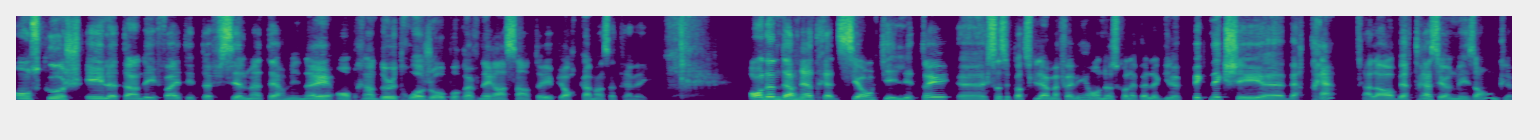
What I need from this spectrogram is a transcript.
On se couche et le temps des fêtes est officiellement terminé. On prend deux, trois jours pour revenir en santé, puis on recommence à travailler. On a une dernière tradition qui est l'été. Euh, ça, c'est particulier à ma famille. On a ce qu'on appelle le, pique-nique chez euh, Bertrand. Alors, Bertrand, c'est un de mes oncles.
